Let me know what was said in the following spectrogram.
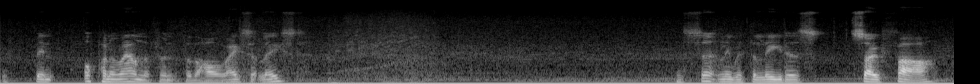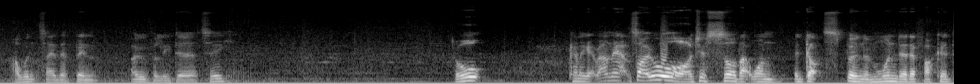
We've been up and around the front for the whole race at least. And certainly with the leaders so far, I wouldn't say they've been overly dirty. Oh, can I get around the outside? Oh, I just saw that one had got spun and wondered if I could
